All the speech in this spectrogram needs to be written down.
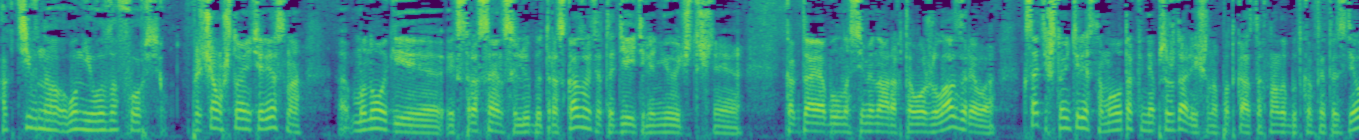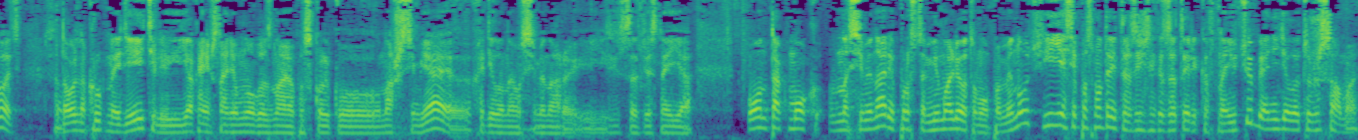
активно он его зафорсил. Причем, что интересно, многие экстрасенсы любят рассказывать, это деятели New Age, точнее, когда я был на семинарах того же Лазарева. Кстати, что интересно, мы его так и не обсуждали еще на подкастах, надо будет как-то это сделать. Довольно крупные деятели, и я, конечно, о нем много знаю, поскольку наша семья ходила на его семинары, и, соответственно, и я он так мог на семинаре просто мимолетом упомянуть. И если посмотреть различных эзотериков на YouTube, они делают то же самое.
